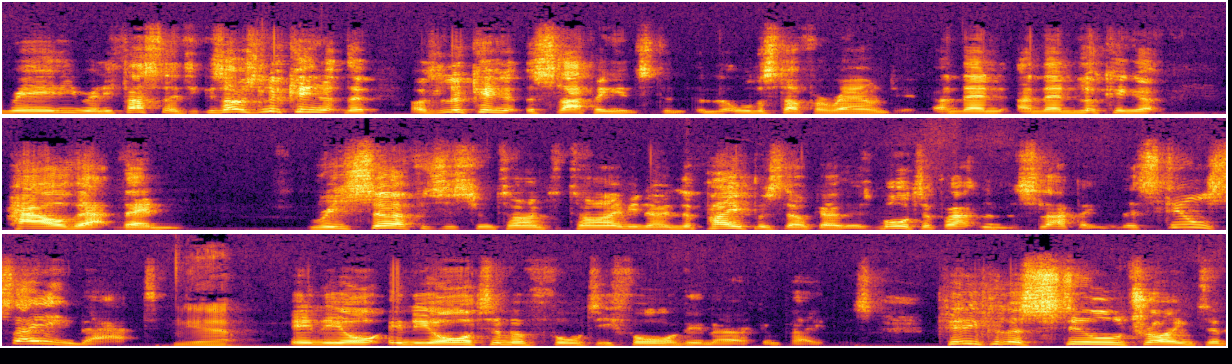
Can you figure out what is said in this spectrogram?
really really fascinating because I was looking at the I was looking at the slapping incident and all the stuff around it, and then and then looking at how that then resurfaces from time to time. You know, in the papers they'll go, "There's more to Patton than the slapping." They're still saying that Yeah. in the in the autumn of '44, the American papers. People are still trying to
